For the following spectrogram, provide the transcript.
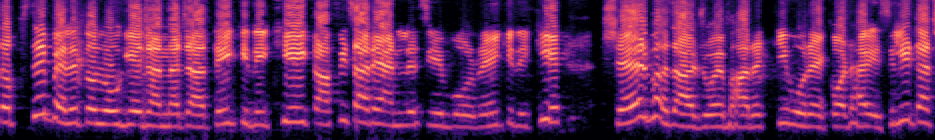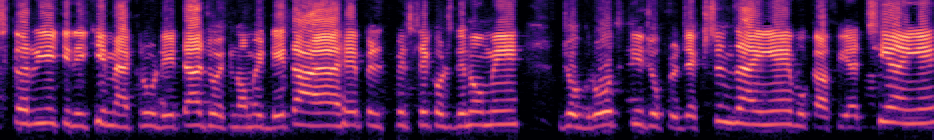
सबसे पहले तो लोग ये जानना चाहते हैं कि देखिए, काफ़ी सारे एनालिस्ट ये बोल रहे हैं कि देखिए शेयर बाज़ार जो है भारत की वो रिकॉर्ड हाई इसीलिए टच कर रही है कि देखिए मैक्रो डेटा जो इकोनॉमिक डेटा आया है पिछले कुछ दिनों में, जो ग्रोथ की जो प्रोजेक्शन आई है, वो काफ़ी अच्छी आई है।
